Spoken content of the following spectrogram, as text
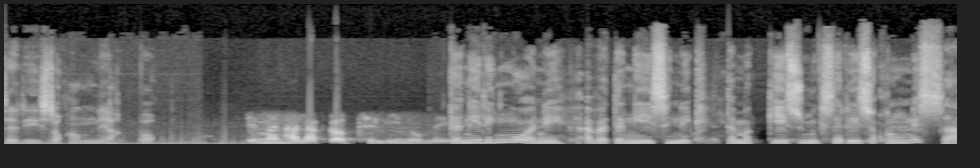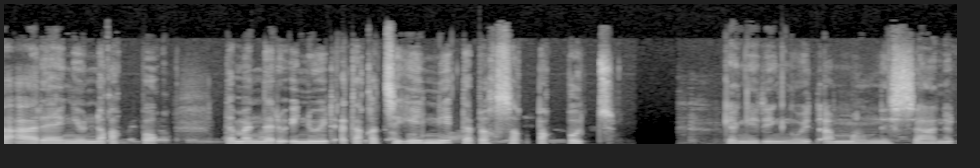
салиисоқарниарпоқ det man har lagt op til lige nu med кангилингуани аватангиисиник тамаккиисумик салиисоқарнissaa аалаангиуннеқарпоқ таманналу инуит атақатигиинни таперсерпарпут кангилингуит аммарниссаанут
